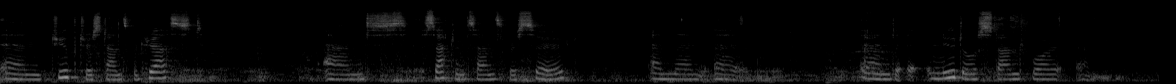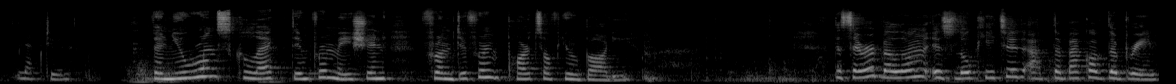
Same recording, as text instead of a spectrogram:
and Jupiter stands for just, and Saturn stands for served, and then uh, and uh, noodles stand for um, Neptune. The neurons collect information from different parts of your body. The cerebellum is located at the back of the brain.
